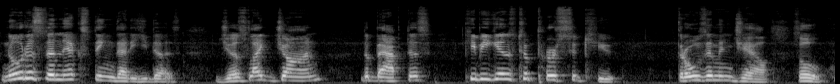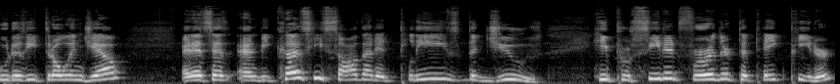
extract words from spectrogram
Notice the next thing that he does. Just like John the Baptist, he begins to persecute, throws him in jail. So, who does he throw in jail? And it says, and because he saw that it pleased the Jews, he proceeded further to take Peter.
